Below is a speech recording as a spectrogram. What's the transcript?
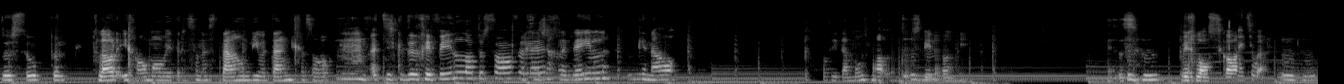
Das ist super. Klar, ich habe mal wieder so ein Downly und denke so, mm, Jetzt ist gerade ein bisschen viel oder so es vielleicht. ist ein bisschen viel. Genau. Also, dann muss man das Mhm. will auch nicht. Das, Mhm. Ich lasse gar nicht zu. Mhm.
